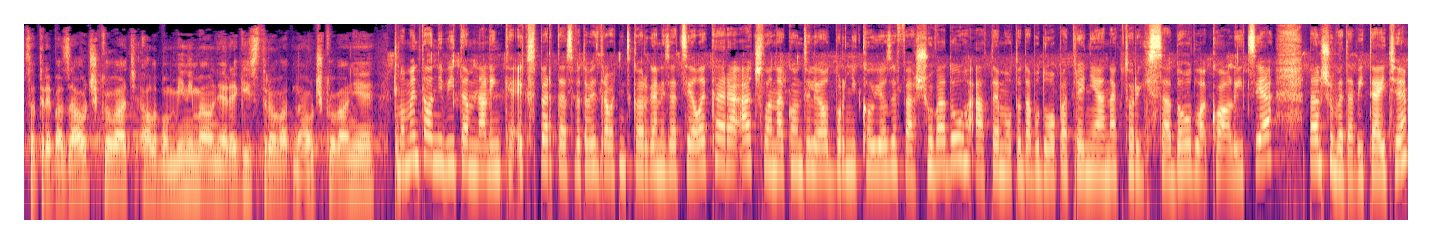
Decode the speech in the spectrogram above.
sa treba zaočkovať alebo minimálne registrovať na očkovanie. Momentálne vítam na linke experta Svetovej zdravotníckej organizácie lekára a člena konzilia odborníkov Jozefa Šuvadu a témou teda budú opatrenia, na ktorých sa dohodla koalícia. Pán Šuveda, vítajte.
